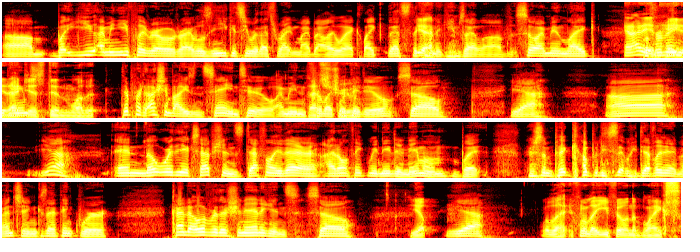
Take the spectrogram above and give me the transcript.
Um, but you, I mean, you played Railroad Rivals, and you can see where that's right in my bailiwick. Like that's the Yeah. kind of games I love. So I mean, like, and I didn't Forbidden hate it. I just didn't love it. their production value is insane too. I mean, for like true. what they do. So, yeah, uh, yeah, and noteworthy exceptions definitely there. I don't think we need to name them, but there's some big companies that we definitely didn't mention because I think we're kind of over their shenanigans. So, Yep. yeah, We'll let we'll let you fill in the blanks.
